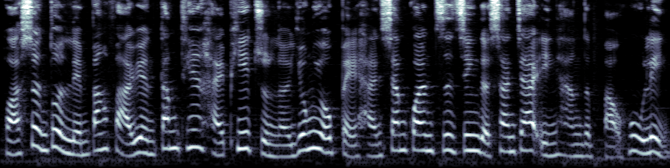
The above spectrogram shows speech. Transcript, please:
华盛顿联邦法院当天还批准了拥有北韩相关资金的三家银行的保护令，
